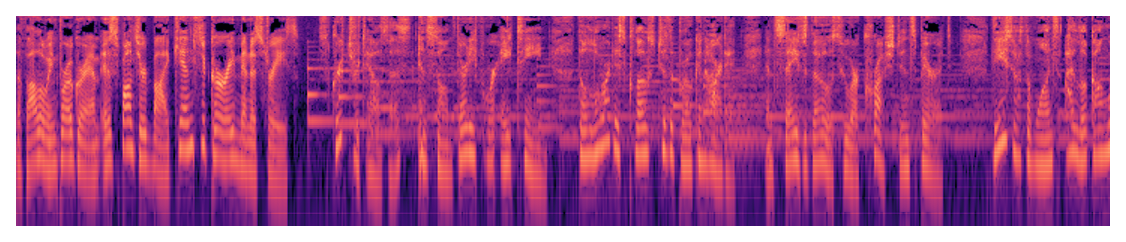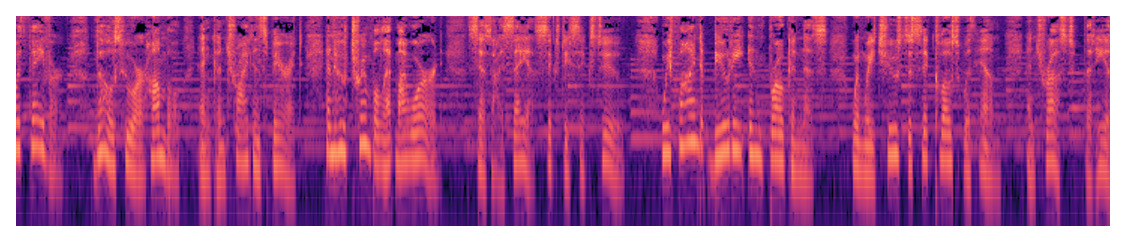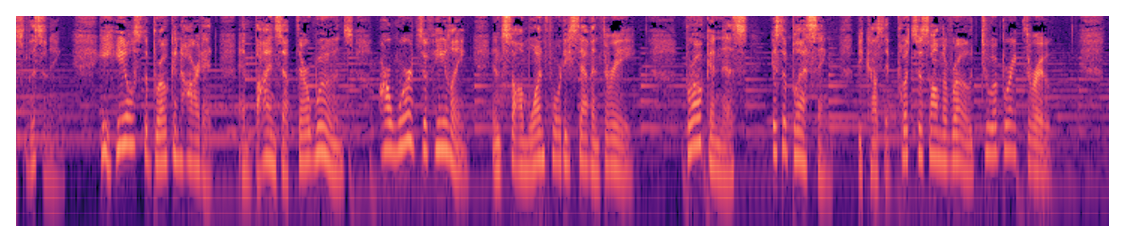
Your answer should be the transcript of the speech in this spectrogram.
The following program is sponsored by Kintsukuroi Ministries. Scripture tells us in Psalm 34:18, "The Lord is close to the brokenhearted and saves those who are crushed in spirit." These are the ones I look on with favor, those who are humble and contrite in spirit, and who tremble at my word, says Isaiah 66 2. We find beauty in brokenness when we choose to sit close with him and trust that he is listening. He heals the brokenhearted and binds up their wounds, are words of healing in Psalm 147 3. Brokenness is a blessing because it puts us on the road to a breakthrough.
